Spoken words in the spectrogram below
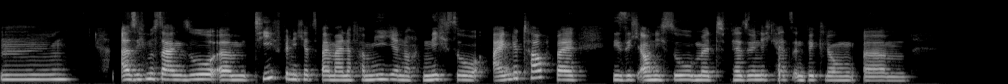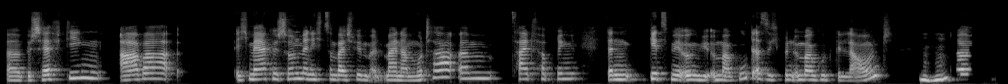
Mm. Also ich muss sagen, so ähm, tief bin ich jetzt bei meiner Familie noch nicht so eingetaucht, weil die sich auch nicht so mit Persönlichkeitsentwicklung ähm, äh, beschäftigen. Aber ich merke schon, wenn ich zum Beispiel mit meiner Mutter ähm, Zeit verbringe, dann geht es mir irgendwie immer gut. Also ich bin immer gut gelaunt. Mhm. Ähm,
